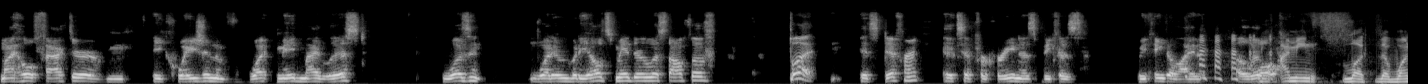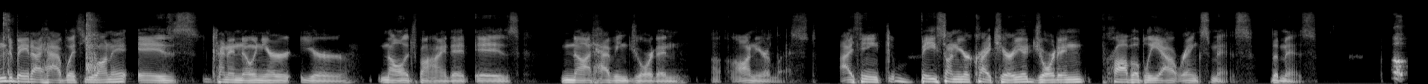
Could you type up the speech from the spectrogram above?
my whole factor of equation of what made my list wasn't what everybody else made their list off of, but it's different except for Corrina's because we think alike a little. Well, I mean, look, the one debate I have with you on it is kind of knowing your your knowledge behind it is not having Jordan uh, on your list. I think based on your criteria, Jordan probably outranks Miz, the Miz. Oh,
